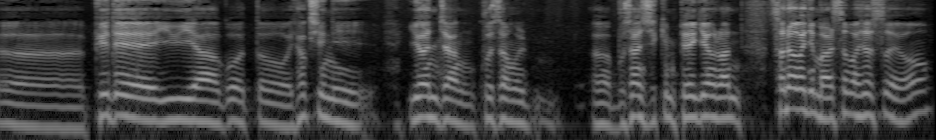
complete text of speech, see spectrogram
어, 비대위하고 또 혁신위 위원장 구성을 어, 무산시킨 배경을 한 서너 가지 말씀하셨어요.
